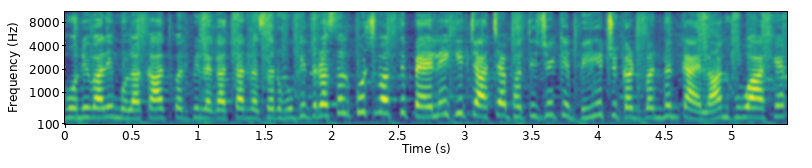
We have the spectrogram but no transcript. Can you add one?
होने वाली मुलाकात पर भी लगातार नज़र होगी। दरअसल कुछ वक्त पहले ही चाचा भतीजे के बीच गठबंधन का ऐलान हुआ है।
